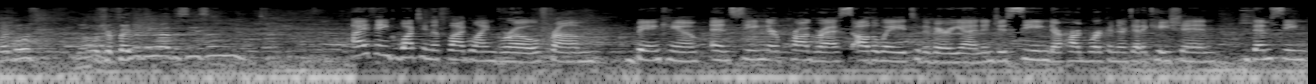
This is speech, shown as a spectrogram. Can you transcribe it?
Like, what was, what was your favorite thing about the season? I think watching the flag line grow from band camp and seeing their progress all the way to the very end and just seeing their hard work and their dedication, them seeing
